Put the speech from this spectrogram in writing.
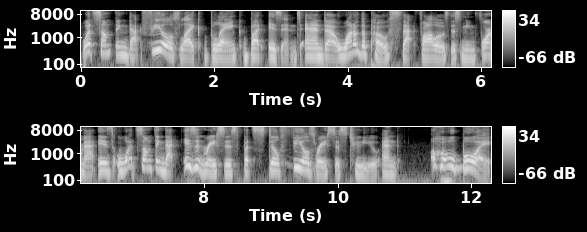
What's something that feels like blank but isn't? And uh, one of the posts that follows this meme format is, What's something that isn't racist but still feels racist to you? And oh boy.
